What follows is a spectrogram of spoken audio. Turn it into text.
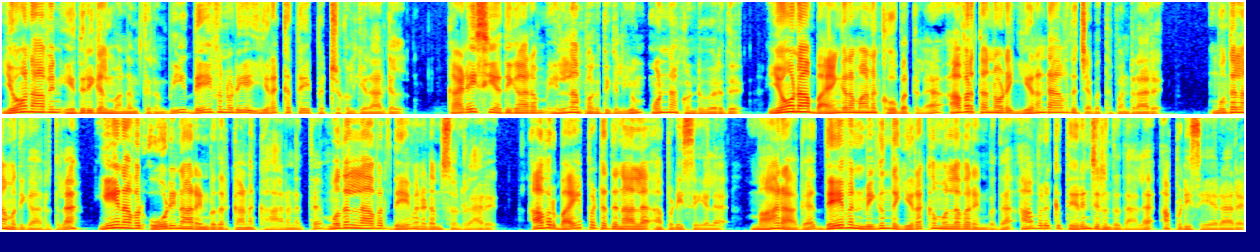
யோனாவின் எதிரிகள் மனம் திரும்பி தேவனுடைய இரக்கத்தை பெற்றுக்கொள்கிறார்கள். கடைசி அதிகாரம் எல்லா பகுதிகளையும் ஒன்னா கொண்டு வருது. யோனா பயங்கரமான கோபத்துல அவர் தன்னோட இரண்டாவது ஜெபத்தை பண்றாரு. முதலாம் அதிகாரத்துல ஏன் அவர் ஓடினார் என்பதற்கான காரணத்தை முதல்ல அவர் தேவனிடம் சொல்றாரு. அவர் பயப்பட்டதுனால அப்படி செய்யல. மாறாக தேவன் மிகுந்த இரக்கமுள்ளவர் என்பதை அவருக்கு தெரிஞ்சிருந்ததால அப்படி செய்யறாரு.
